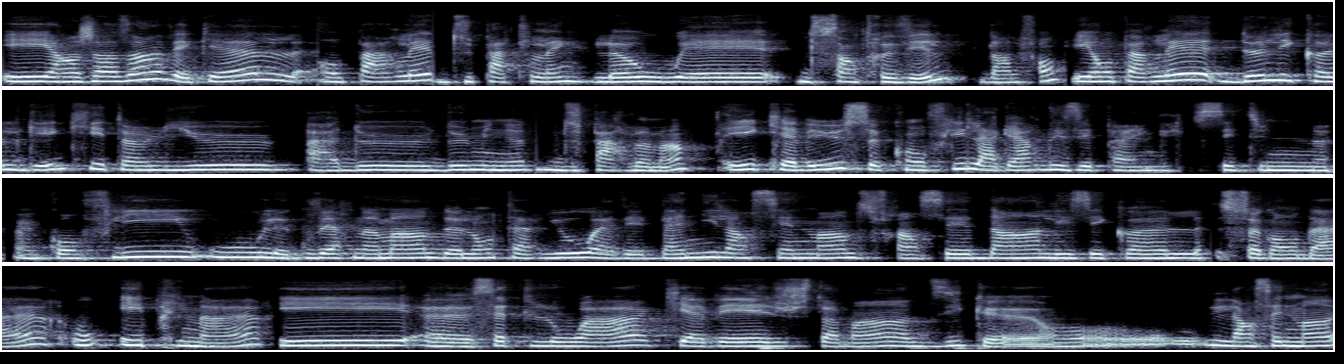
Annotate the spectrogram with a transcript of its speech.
Et en jasant avec elle, on parlait du patelin, là où est du centre-ville, dans le fond. Et on parlait de l'école gay, qui est un lieu à deux, deux minutes du Parlement et qui avait eu ce conflit, la guerre des épingles. C'est un conflit où le gouvernement de l'Ontario avait banni l'enseignement du français dans les écoles secondaires ou, et primaires. Et euh, cette loi qui avait justement dit que l'enseignement,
